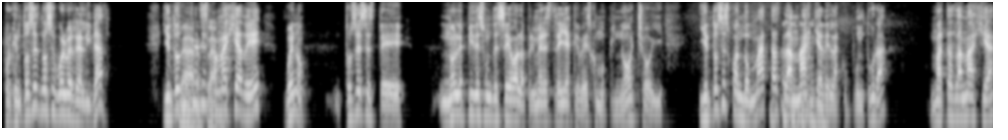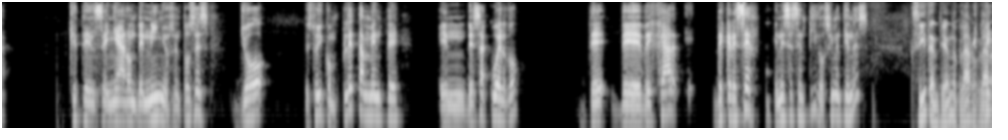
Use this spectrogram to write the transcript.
porque entonces no se vuelve realidad. Y entonces es la magia de, bueno, Entonces, este, no le pides un deseo a la primera estrella que ves como Pinocho y, y entonces cuando matas la magia de la acupuntura, matas la magia que te enseñaron de niños. Entonces, yo estoy completamente en desacuerdo de, de dejar de crecer en ese sentido, ¿sí me entiendes? Sí, te entiendo, claro, claro.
